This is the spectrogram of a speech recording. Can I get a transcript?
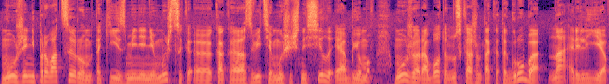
мы уже не провоцируем такие изменения в мышце, э, как развитие мышечной силы и объемов. Мы уже работаем, ну скажем так, это грубо, на рельеф.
